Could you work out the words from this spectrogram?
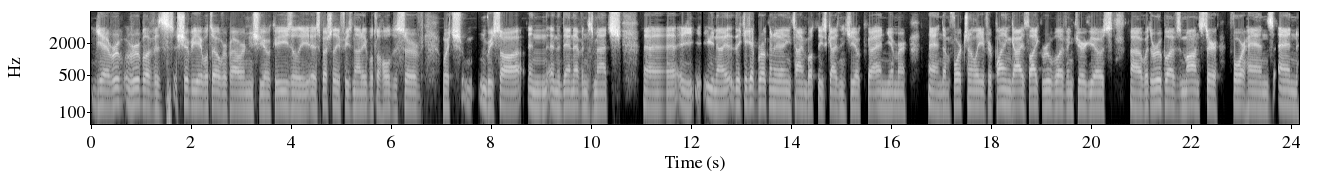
Yeah, Rublev is should be able to overpower Nishioka easily, especially if he's not able to hold the serve, which we saw in in the Dan Evans match. Uh, you know, they could get broken at any time. Both these guys, Nishioka and Ymer. And unfortunately, if you're playing guys like Rublev and Kyrgios, uh, with Rublev's monster forehands and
